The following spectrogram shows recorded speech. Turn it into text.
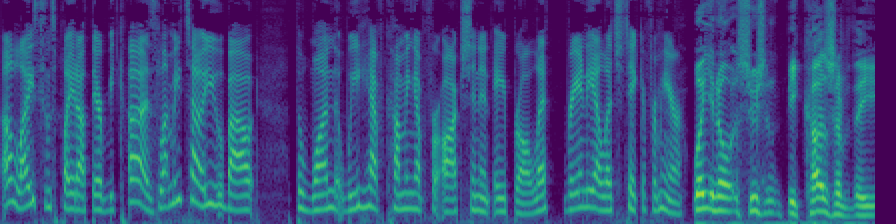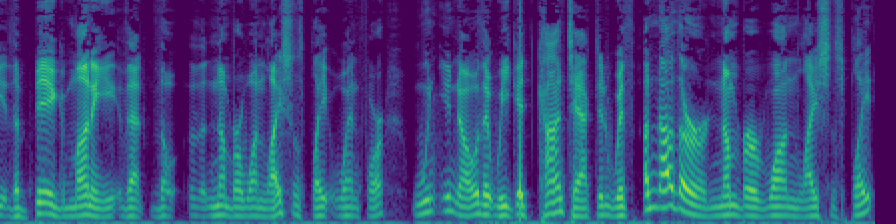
a license plate out there? Because let me tell you about the one that we have coming up for auction in April. Let Randy, I'll let you take it from here. Well, you know, Susan, because of the the big money that the, the number one license plate went for, wouldn't you know that we get contacted with another number one license plate,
